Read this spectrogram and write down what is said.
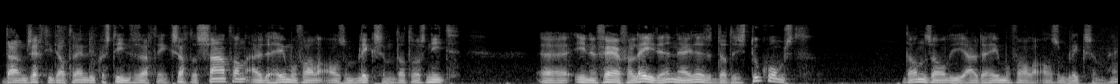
Daarom zegt hij dat, hè, Lucas 10 vers 18. Ik zag de Satan uit de hemel vallen als een bliksem. Dat was niet uh, in een ver verleden, nee, dat is, is toekomst. Dan zal hij uit de hemel vallen als een bliksem. Hè.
